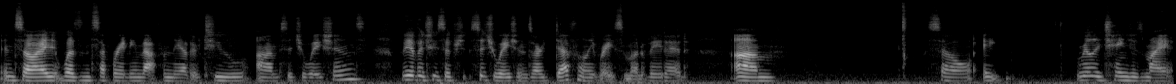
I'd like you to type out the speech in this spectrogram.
And so I wasn't separating that from the other two um, situations. The other two situations are definitely race motivated. Um, so it really changes my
